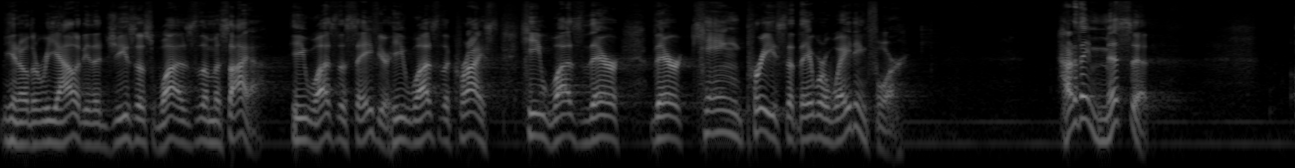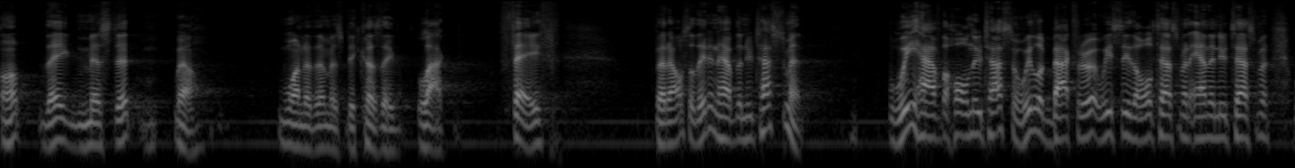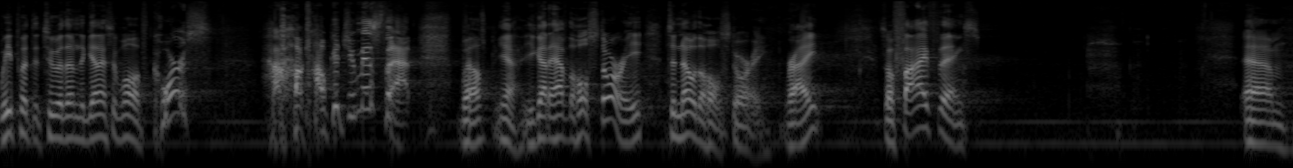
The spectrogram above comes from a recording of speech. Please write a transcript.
you know, the reality that Jesus was the Messiah. He was the Savior. He was the Christ. He was their, their king priest that they were waiting for. How did they miss it? Oh, they missed it. Well, one of them is because they lacked faith, but also they didn't have the New Testament. We have the whole New Testament. We look back through it, we see the Old Testament and the New Testament. We put the two of them together and said, well, of course. How, how could you miss that? Well, yeah, you got to have the whole story to know the whole story, right? So, five things. Um,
